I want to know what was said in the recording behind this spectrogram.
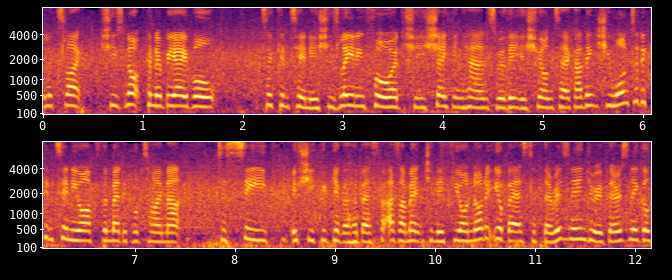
looks like she's not going to be able to continue. She's leaning forward, she's shaking hands with Iga Swiatek. I think she wanted to continue after the medical timeout to see if she could give it her best. But as I mentioned, if you're not at your best, if there is an injury, if there is an eagle,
